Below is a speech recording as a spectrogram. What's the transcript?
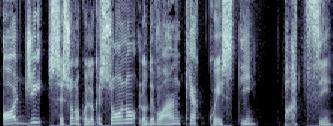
Oggi, se sono quello che sono, lo devo anche a questi pazzi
